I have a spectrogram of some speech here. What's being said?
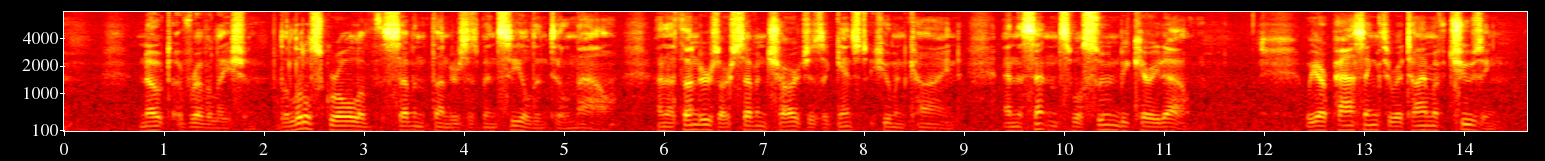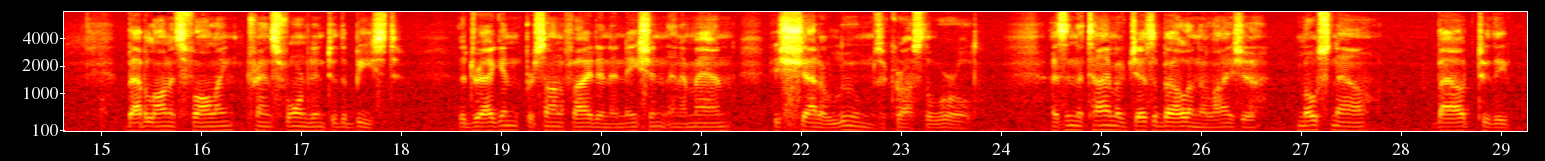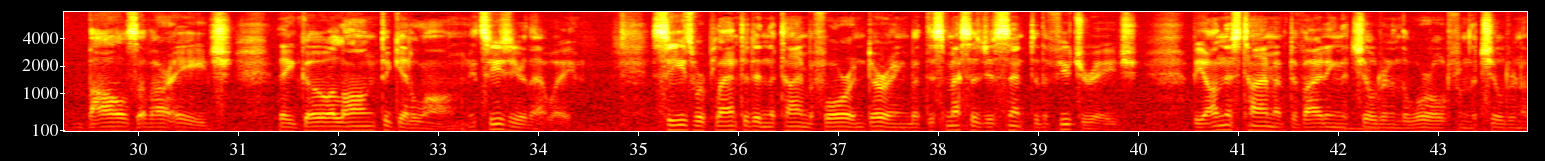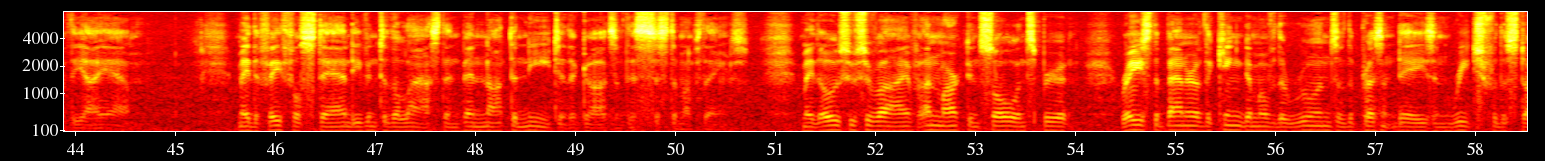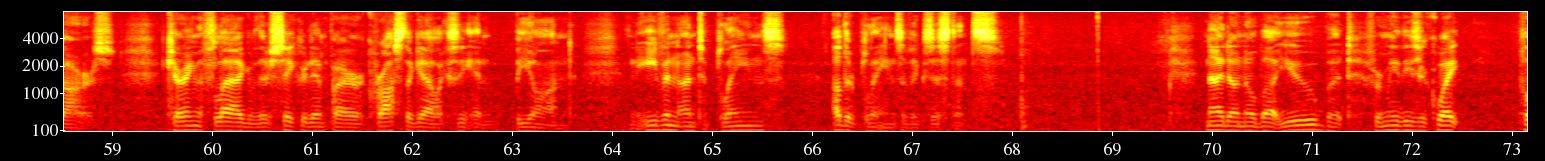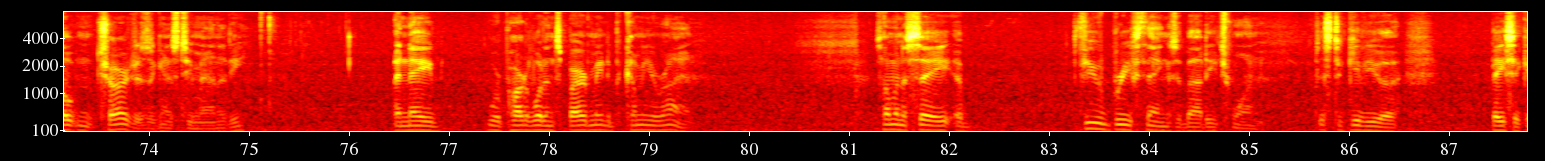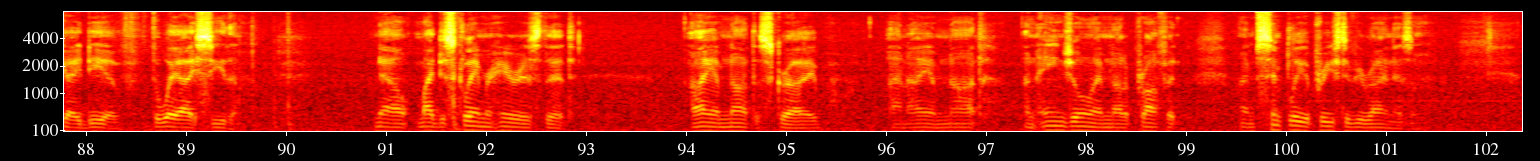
Note of Revelation. The little scroll of the seven thunders has been sealed until now, and the thunders are seven charges against humankind, and the sentence will soon be carried out. We are passing through a time of choosing. Babylon is falling, transformed into the beast. The dragon, personified in a nation and a man, his shadow looms across the world. As in the time of Jezebel and Elijah, most now bowed to the Baals of our age. They go along to get along. It's easier that way. Seeds were planted in the time before and during, but this message is sent to the future age, beyond this time of dividing the children of the world from the children of the I Am. May the faithful stand even to the last, and bend not the knee to the gods of this system of things. May those who survive, unmarked in soul and spirit, raise the banner of the kingdom over the ruins of the present days and reach for the stars, carrying the flag of their sacred empire across the galaxy and beyond and even unto planes, other planes of existence. Now, I don't know about you, but for me, these are quite potent charges against humanity. And they were part of what inspired me to become a Urian. So I'm going to say a few brief things about each one, just to give you a basic idea of the way I see them. Now, my disclaimer here is that I am not the scribe, and I am not an angel, I am not a prophet. I'm simply a priest of Urianism.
